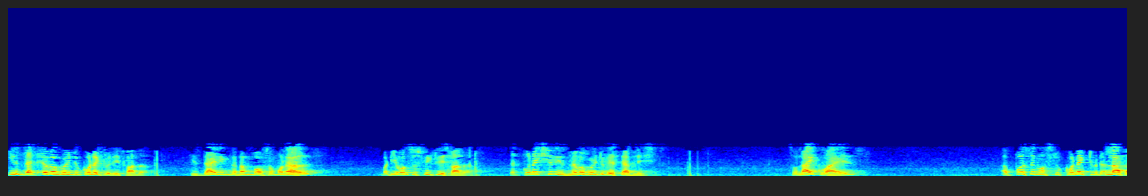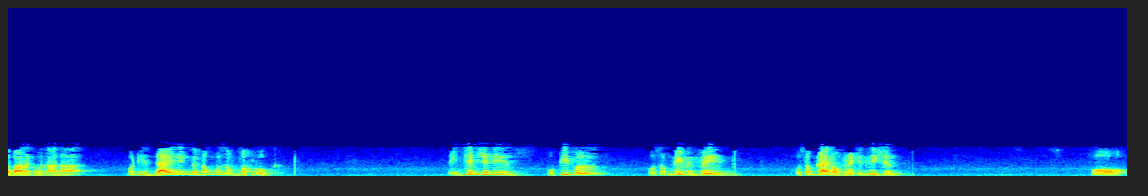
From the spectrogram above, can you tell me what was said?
is that ever going to connect with his father? He's dialing the number of someone else, but he wants to speak to his father. That connection is never going to be established. So likewise, a person wants to connect with Allah wa ta'ala, but he's dialing the numbers of makhluk. The intention is for people, for some name and fame, for some kind of recognition, for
